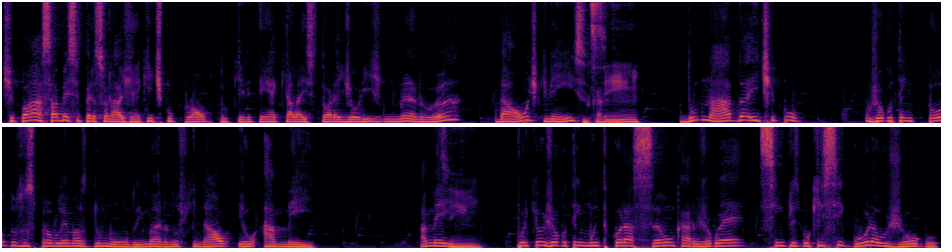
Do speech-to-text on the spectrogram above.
Tipo, ah, sabe esse personagem aqui, tipo Prompto, que ele tem aquela história de origem, mano, hã? Da onde que vem isso, cara? Sim. Do nada e tipo, o jogo tem todos os problemas do mundo. E, mano, no final eu amei. Amei. Sim. Porque o jogo tem muito coração, cara. O jogo é simples. O que segura o jogo,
